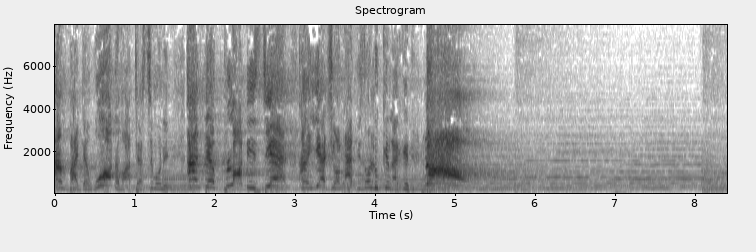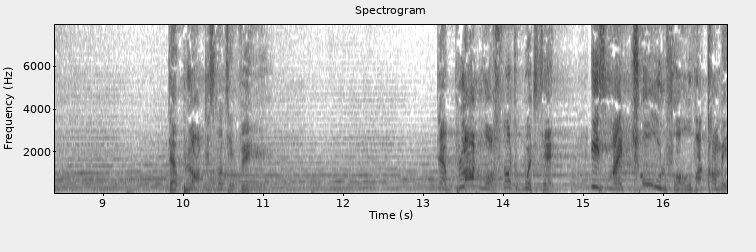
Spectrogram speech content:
and by the word of our testimony. And the blood is there, and yet your life is not looking like it. No! not in vain. The blood was not wasted. It's my tool for overcoming.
